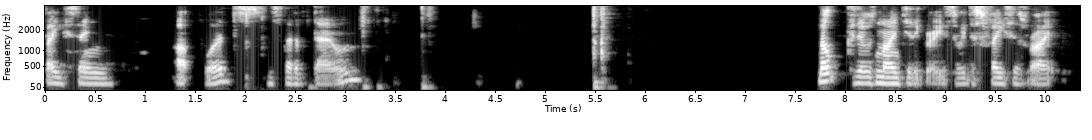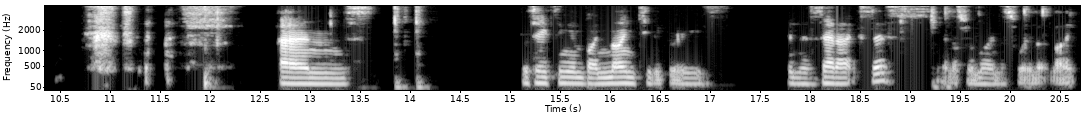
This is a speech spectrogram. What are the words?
facing upwards instead of down. Nope, because it was 90 degrees, so he just faces right. and rotating him by 90 degrees in the z-axis. Let's remind us what he looked like.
